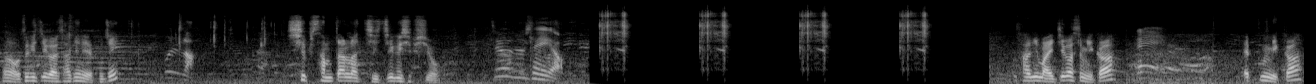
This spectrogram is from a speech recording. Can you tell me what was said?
아, 어떻게 찍어야 사진이 예쁘지? 몰라. 13달러치 찍으십시오. 찍어주세요. 사진 많이 찍었습니까? 네. 예쁩니까?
